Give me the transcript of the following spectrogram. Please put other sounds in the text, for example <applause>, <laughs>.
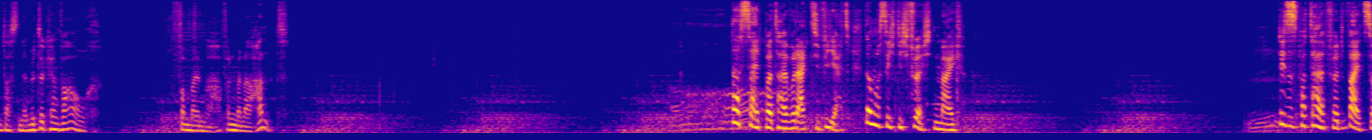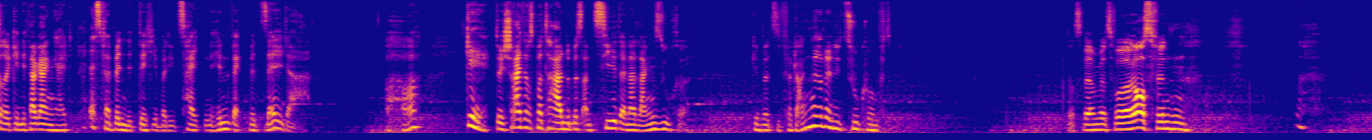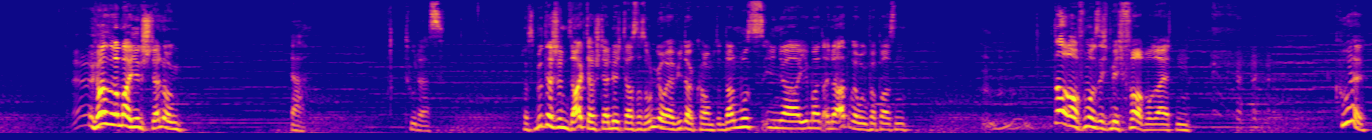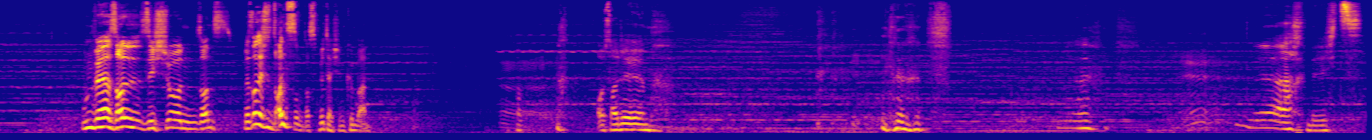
Und das in der Mitte kennen wir auch. Von, meinem, von meiner Hand. Das Zeitportal wurde aktiviert. Du musst dich nicht fürchten, Mike. Dieses Portal führt weit zurück in die Vergangenheit. Es verbindet dich über die Zeiten hinweg mit Zelda. Aha. Geh, durchschreite das Portal und du bist am Ziel deiner langen Suche. Gehen wir jetzt in die Vergangenheit oder in die Zukunft? Das werden wir jetzt wohl herausfinden. Ich halte doch mal hier in Stellung. Ja. Tu das. Das Mütterchen sagt ja ständig, dass das Ungeheuer wiederkommt. Und dann muss ihn ja jemand eine Abreibung verpassen. Darauf muss ich mich vorbereiten. Cool. Und wer soll sich schon sonst... Wer soll sich denn sonst um das Mütterchen kümmern? Außerdem... Ach, nichts.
